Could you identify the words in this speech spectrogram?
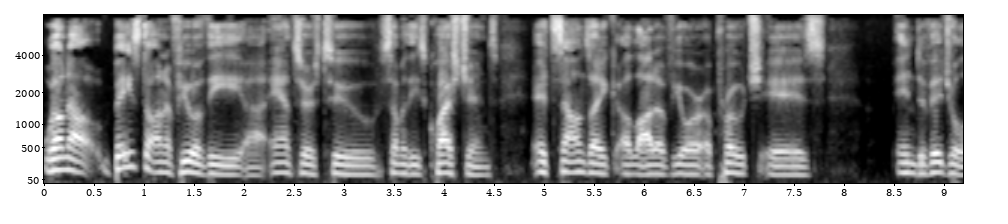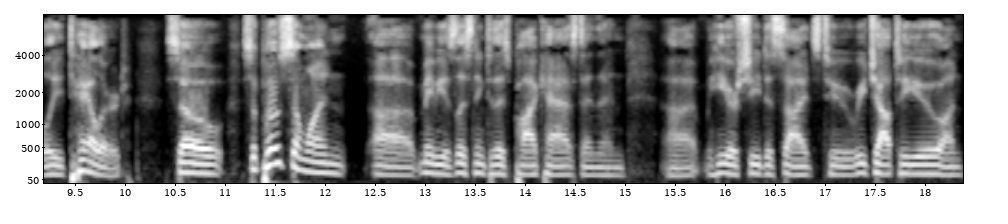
Well, now, based on a few of the uh, answers to some of these questions, it sounds like a lot of your approach is individually tailored. So, suppose someone uh, maybe is listening to this podcast and then uh, he or she decides to reach out to you on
